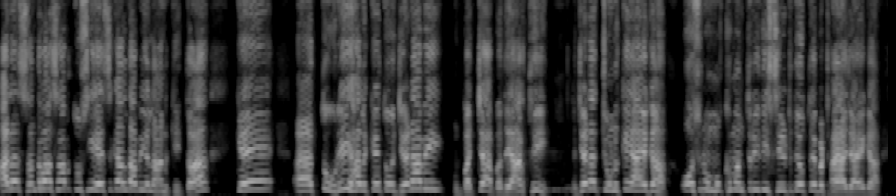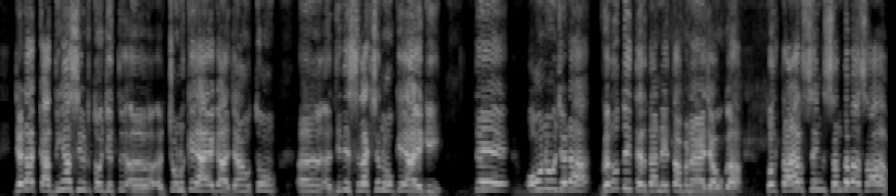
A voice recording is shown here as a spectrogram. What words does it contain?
ਅਰ ਸੰਧਵਾ ਸਾਹਿਬ, ਤੁਸੀਂ ਇਸ ਗੱਲ ਦਾ ਵੀ ਐਲਾਨ ਕੀਤਾ ਕਿ ਧੂਰੀ ਹਲਕੇ ਤੋਂ ਜਿਹੜਾ ਵੀ ਬੱਚਾ, ਵਿਦਿਆਰਥੀ ਜਿਹੜਾ ਚੁਣ ਕੇ ਆਏਗਾ ਉਸ ਨੂੰ ਮੁੱਖ ਮੰਤਰੀ ਦੀ ਸੀਟ ਦੇ ਉੱਤੇ ਬਿਠਾਇਆ ਜਾਏਗਾ। ਜਿਹੜਾ ਕਾਦੀਆਂ ਸੀਟ ਤੋਂ ਜਿੱਤ ਚੁਣ ਕੇ ਆਏਗਾ ਜਾਂ ਉੱਥੋਂ ਜਿਹਦੀ ਸਿਲੈਕਸ਼ਨ ਹੋ ਕੇ ਆਏਗੀ ਤੇ ਉਹਨੂੰ ਜਿਹੜਾ ਵਿਰੋਧੀ ਧਿਰ ਦਾ ਨੇਤਾ ਬਣਾਇਆ ਜਾਊਗਾ। ਕੁਲਤਾਰ ਸਿੰਘ ਸੰਧਵਾ ਸਾਹਿਬ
